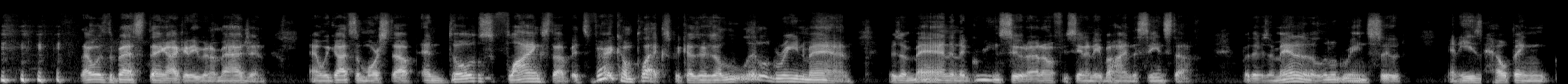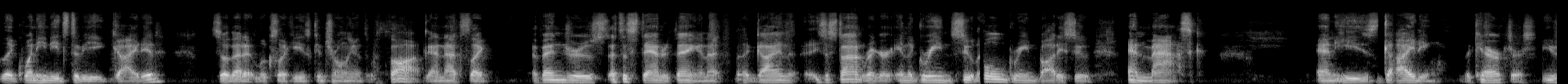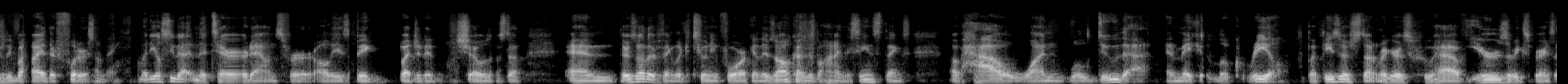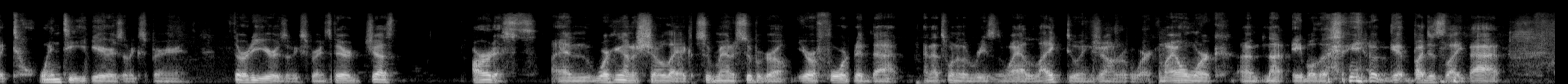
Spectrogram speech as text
that was the best thing I could even imagine. and we got some more stuff. And those flying stuff, it's very complex because there's a little green man. There's a man in a green suit. I don't know if you've seen any behind the scenes stuff, but there's a man in a little green suit, and he's helping like when he needs to be guided, so that it looks like he's controlling it with thought. And that's like Avengers. That's a standard thing. And that, that guy, in, he's a stunt rigger in a green suit, full green bodysuit and mask, and he's guiding the characters, usually by their foot or something. But you'll see that in the teardowns for all these big budgeted shows and stuff. And there's other things like a tuning fork, and there's all kinds of behind the scenes things of how one will do that and make it look real. But these are stunt riggers who have years of experience, like 20 years of experience, 30 years of experience. They're just artists. And working on a show like Superman or Supergirl, you're afforded that and that's one of the reasons why I like doing genre work. My own work, I'm not able to you know get budgets like that,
